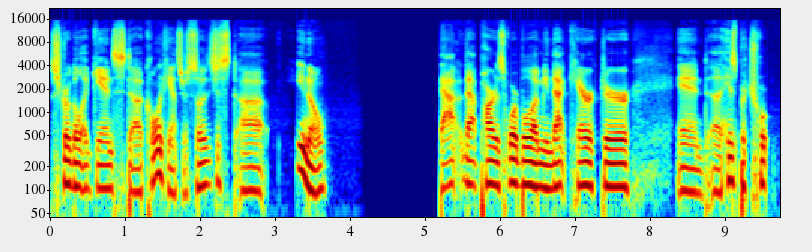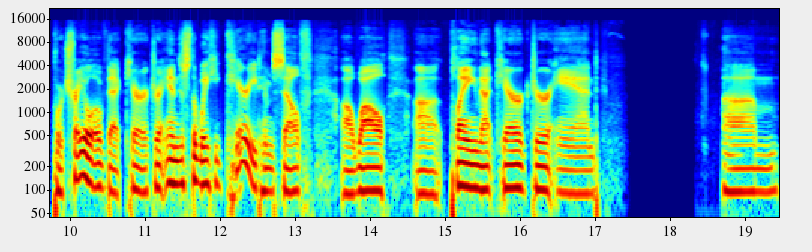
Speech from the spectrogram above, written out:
struggle against uh, colon cancer. So it's just uh, you know that that part is horrible. I mean that character and uh, his portrayal of that character and just the way he carried himself uh, while uh, playing that character and um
